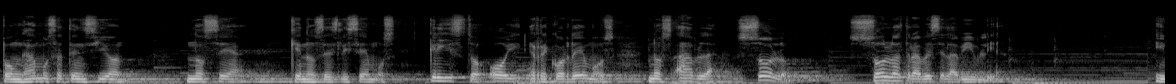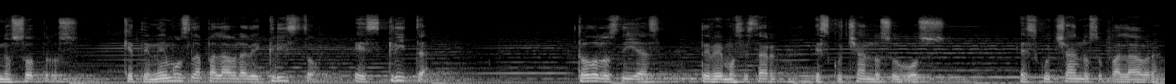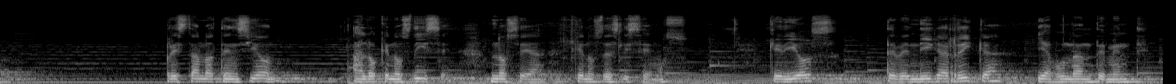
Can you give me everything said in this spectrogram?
pongamos atención, no sea que nos deslicemos. Cristo hoy, recordemos, nos habla solo, solo a través de la Biblia. Y nosotros, que tenemos la palabra de Cristo escrita, todos los días debemos estar escuchando su voz escuchando su palabra, prestando atención a lo que nos dice, no sea que nos deslicemos. Que Dios te bendiga rica y abundantemente.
